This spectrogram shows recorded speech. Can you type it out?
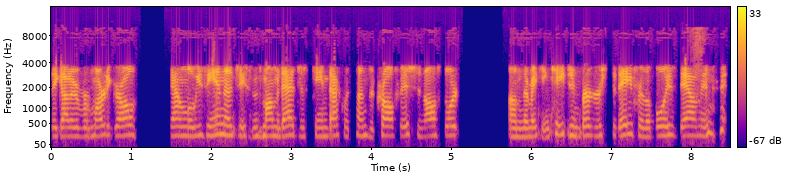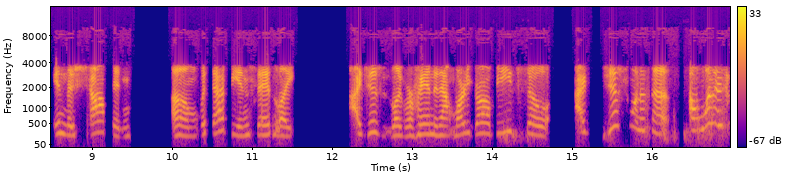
they got over Mardi Gras down in Louisiana. Jason's mom and dad just came back with tons of crawfish and all sorts. Um, they're making Cajun burgers today for the boys down in in the shop. And um, with that being said, like I just like we're handing out Mardi Gras beads, so I just want to I want to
